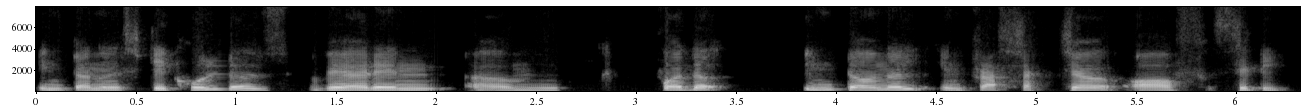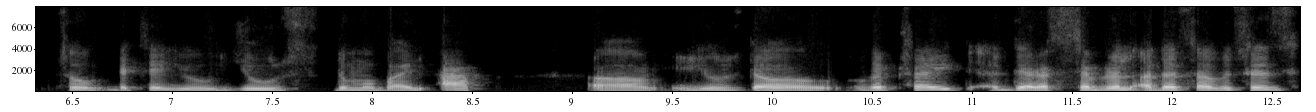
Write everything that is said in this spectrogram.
internal stakeholders, wherein um, for the internal infrastructure of Citi. So let's say you use the mobile app, uh, use the website. There are several other services.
